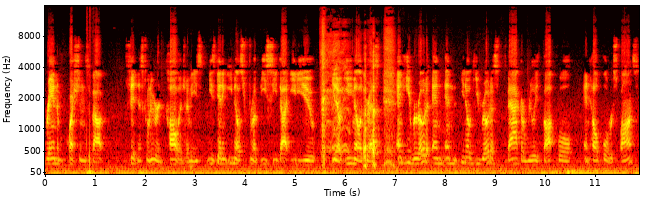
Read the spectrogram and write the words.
random questions about fitness when we were in college. I mean, he's, he's getting emails from a bc.edu, you know, email address, and he wrote and and you know he wrote us back a really thoughtful and helpful response.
